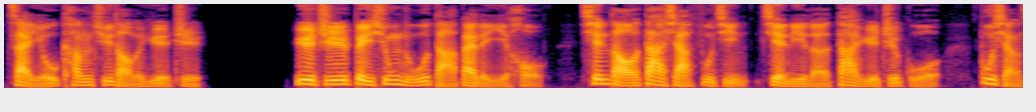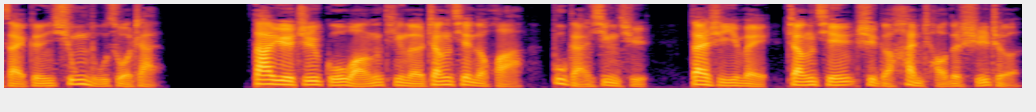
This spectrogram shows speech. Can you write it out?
再由康居到了月支。月支被匈奴打败了以后，迁到大夏附近，建立了大月之国，不想再跟匈奴作战。大月之国王听了张骞的话，不感兴趣，但是因为张骞是个汉朝的使者，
